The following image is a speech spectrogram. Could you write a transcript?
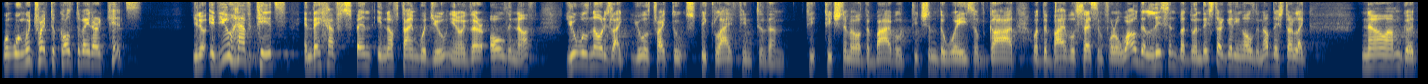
when, when we try to cultivate our kids. You know, if you have kids and they have spent enough time with you, you know, if they're old enough, you will notice like you will try to speak life into them, T- teach them about the Bible, teach them the ways of God, what the Bible says. And for a while they listen, but when they start getting old enough, they start like, no, I'm good.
